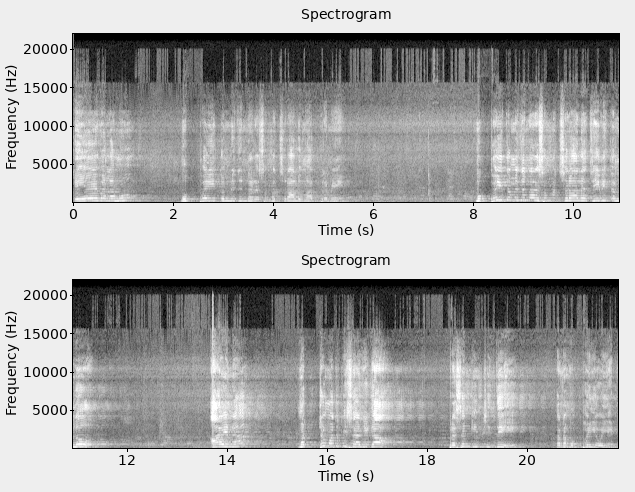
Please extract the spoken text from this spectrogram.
కేవలము ముప్పై తొమ్మిదిన్నర సంవత్సరాలు మాత్రమే. ముప్పై తొమ్మిదిన్నర సంవత్సరాల జీవితంలో ఆయన మొట్టమొదటిసారిగా ప్రసంగించింది తన ముప్పైవ ఏట.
